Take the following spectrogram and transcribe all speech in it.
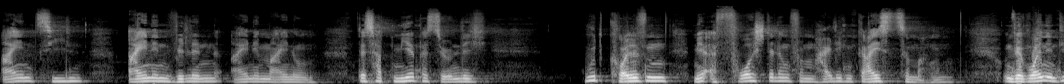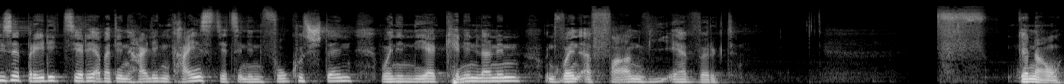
ein Ziel, einen Willen, eine Meinung. Das hat mir persönlich gut geholfen, mir eine Vorstellung vom Heiligen Geist zu machen. Und wir wollen in dieser Predigtserie aber den Heiligen Geist jetzt in den Fokus stellen, wollen ihn näher kennenlernen und wollen erfahren, wie er wirkt. Genau.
